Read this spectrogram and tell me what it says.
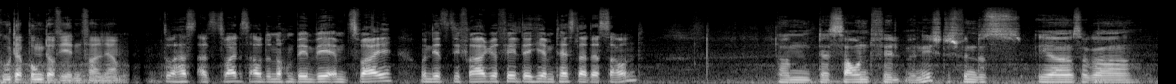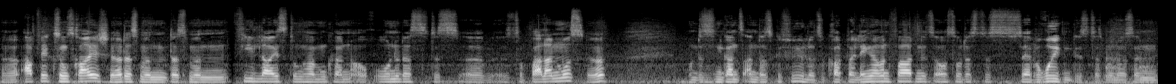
Guter Punkt auf jeden Fall, ja. Du hast als zweites Auto noch ein BMW M2 und jetzt die Frage, fehlt dir hier im Tesla der Sound? Ähm, der Sound fehlt mir nicht. Ich finde es eher sogar äh, abwechslungsreich, ja, dass man, dass man viel Leistung haben kann, auch ohne dass das äh, so ballern muss. Ja. Und das ist ein ganz anderes Gefühl. Also gerade bei längeren Fahrten ist es auch so, dass das sehr beruhigend ist, dass man da sein,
